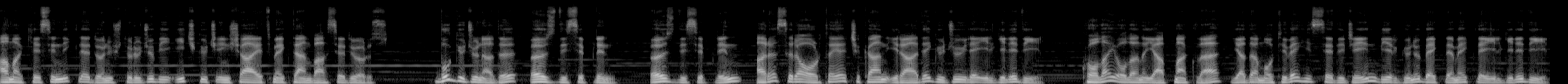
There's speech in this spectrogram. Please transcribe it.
Ama kesinlikle dönüştürücü bir iç güç inşa etmekten bahsediyoruz. Bu gücün adı öz disiplin. Öz disiplin, ara sıra ortaya çıkan irade gücüyle ilgili değil. Kolay olanı yapmakla ya da motive hissedeceğin bir günü beklemekle ilgili değil.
